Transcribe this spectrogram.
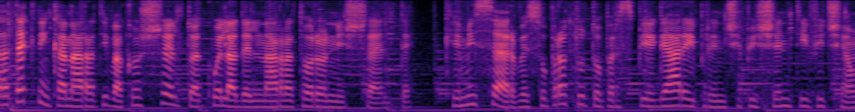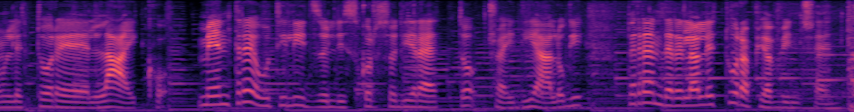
La tecnica narrativa che ho scelto è quella del narratore onnisciente, che mi serve soprattutto per spiegare i principi scientifici a un lettore laico, mentre utilizzo il discorso diretto, cioè i dialoghi, per rendere la lettura più avvincente.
